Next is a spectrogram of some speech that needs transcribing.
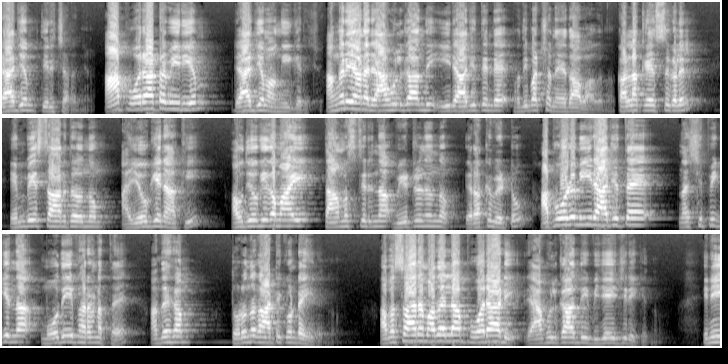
രാജ്യം തിരിച്ചറിഞ്ഞു. ആ പോരാട്ട വീര്യം രാജ്യം അംഗീകരിച്ചു. അങ്ങനെയാണ് രാഹുൽ ഗാന്ധി ഈ രാജ്യത്തിന്റെ പ്രതിപക്ഷ നേതാവാകുന്നത്. കള്ളക്കേസുകളിൽ എം പി സ്ഥാനത്ത് നിന്നും അയോഗ്യനാക്കി ഔദ്യോഗികമായി താമസിച്ചിരുന്ന വീട്ടിൽ നിന്നും ഇറക്കുവിട്ടു. അപ്പോഴും ഈ രാജ്യത്തെ നശിപ്പിക്കുന്ന മോദി ഭരണത്തെ അദ്ദേഹം തുറന്നു കാട്ടിക്കൊണ്ടേയിരുന്നു. അവസാനം അതെല്ലാം പോരാടി രാഹുൽ ഗാന്ധി വിജയിച്ചിരിക്കുന്നു. ഇനി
